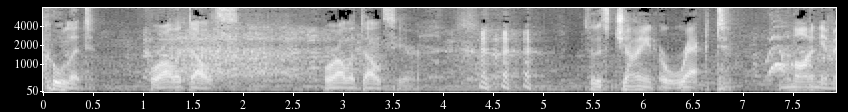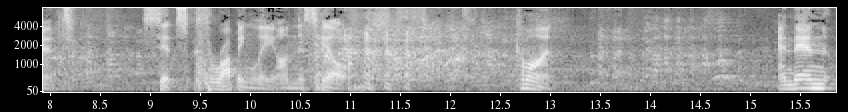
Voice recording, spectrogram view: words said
cool it. We're all adults. We're all adults here. so this giant erect monument sits throbbingly on this hill. Come on. And then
